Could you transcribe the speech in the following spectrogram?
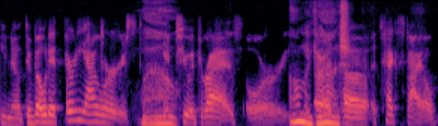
you know, devoted 30 hours Wow. into a dress or Oh my a, gosh. a, a textile.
